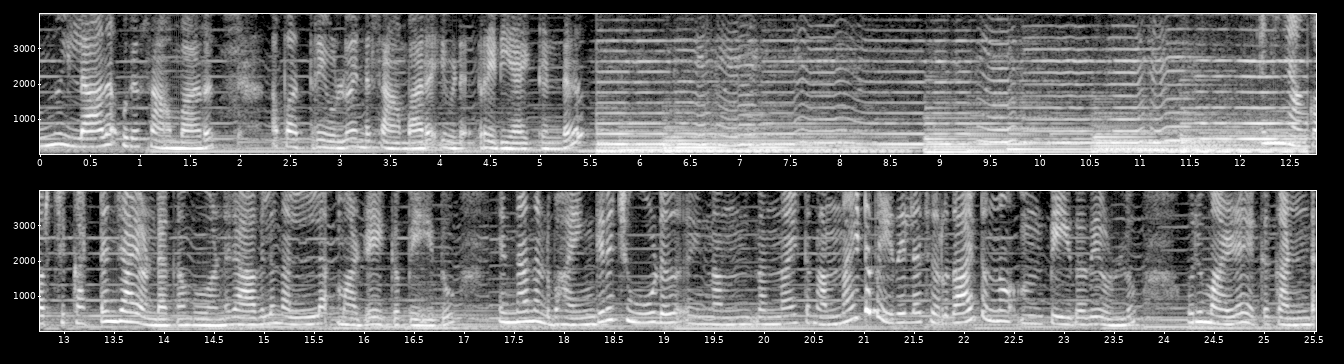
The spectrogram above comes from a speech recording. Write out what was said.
ഒന്നുമില്ലാതെ ഒരു സാമ്പാർ. അപ്പോൾ അത്രയേ ഉള്ളൂ. എന്റെ സാമ്പാർ ഇവിടെ റെഡി ആയിട്ടുണ്ട്. ഇനി ഞാൻ കുറച്ച് കട്ടൻ ചായ ഉണ്ടാക്കാൻ പോവാണ്. രാവിലെ നല്ല മഴയൊക്കെ പെയ്തു. എന്താന്നുണ്ട് ഭയങ്കര ചൂട്. നന്നായിട്ട് നന്നായിട്ട് പെയ്തില്ല ചെറുതായിട്ടൊന്ന് പെയ്തതേ ഉള്ളൂ. ഒരു മഴയൊക്കെ കണ്ട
